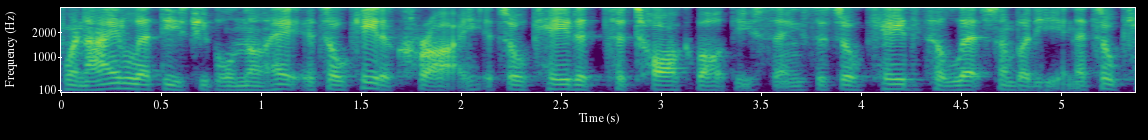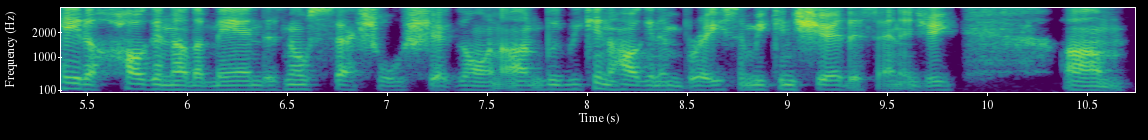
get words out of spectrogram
when I let these people know, hey, it's okay to cry. It's okay to, to talk about these things. It's okay to, to let somebody in. It's okay to hug another man. There's no sexual shit going on. We, we can hug and embrace and we can share this energy. Um,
